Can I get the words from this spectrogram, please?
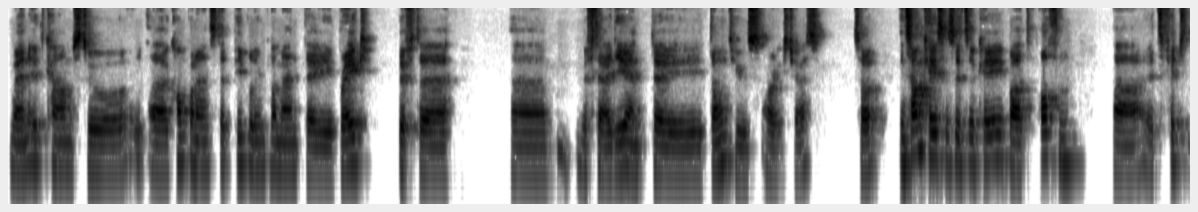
when it comes to uh, components that people implement, they break with the uh, with the idea and they don't use RxJS. So in some cases it's okay, but often uh, it fits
